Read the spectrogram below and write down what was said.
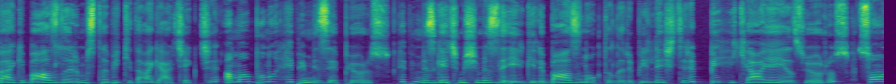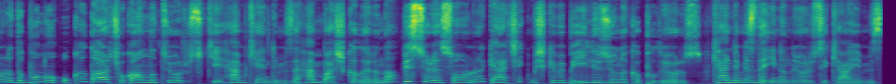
Belki bazılarımız tabii ki daha gerçekçi ama bunu hepimiz yapıyoruz. Hepimiz geçmişimizle ilgili bazı noktaları birleştirip bir hikaye yazıyoruz. Sonra da bunu o kadar çok anlatıyoruz ki hem kendimize hem başkalarına bir süre sonra gerçekmiş gibi bir illüzyona kapılıyoruz. Kendimiz de inanıyoruz hikayemize.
